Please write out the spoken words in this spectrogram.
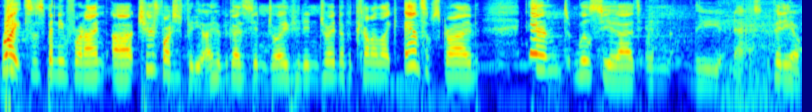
Right, so this has been E49. Uh, cheers for watching this video. I hope you guys did enjoy. If you did enjoy, don't forget to comment, like, and subscribe. And we'll see you guys in the next video.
